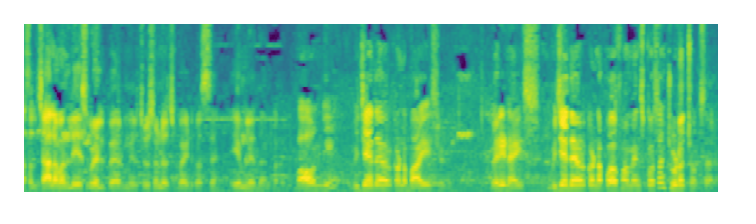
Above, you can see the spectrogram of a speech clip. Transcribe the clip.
అసలు చాలా మంది లేచి కూడా వెళ్ళిపోయారు. మీరు చూసుండొచ్చు బయటకు వస్తే. ఏం లేదు దాంట్లో. బాగుంది. విజయ్ దేవరకొండ బాగా చేశాడు. Very nice Vijay Devarakonda performance కోసం చూడొచ్చు ఒకసారి.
